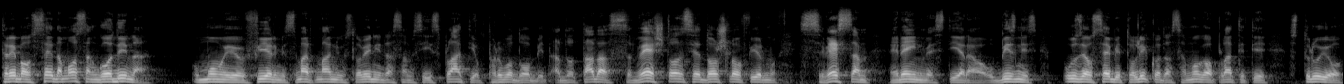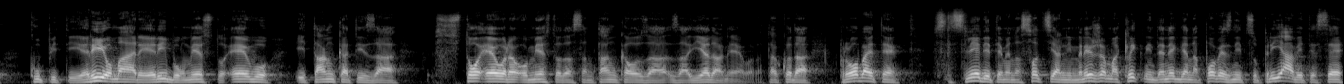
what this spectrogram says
trebao 7-8 godina u mojoj firmi Smart Money u Sloveniji da sam si isplatio prvo dobit, a do tada sve što se došlo u firmu, sve sam reinvestirao u biznis, uzeo sebi toliko da sam mogao platiti struju, kupiti Rio Mare ribu umjesto Evu i tankati za 100 eura umjesto da sam tankao za, za 1 euro. Tako da probajte, slijedite me na socijalnim mrežama, kliknite negdje na poveznicu, prijavite se,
